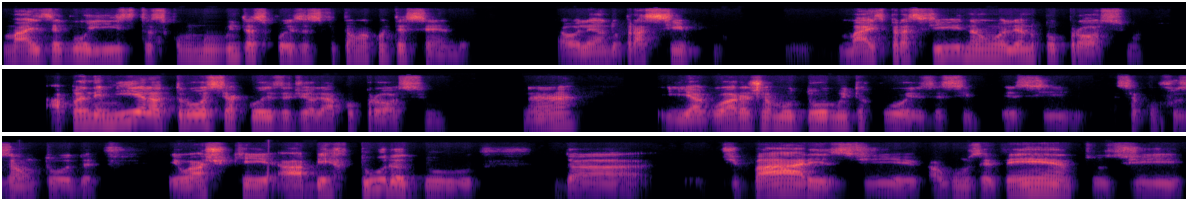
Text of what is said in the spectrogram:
mais egoístas com muitas coisas que estão acontecendo, tá olhando para si, mais para si, e não olhando para o próximo. A pandemia ela trouxe a coisa de olhar para o próximo, né? E agora já mudou muita coisa esse, esse, essa confusão toda. Eu acho que a abertura do, da, de bares, de alguns eventos, de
